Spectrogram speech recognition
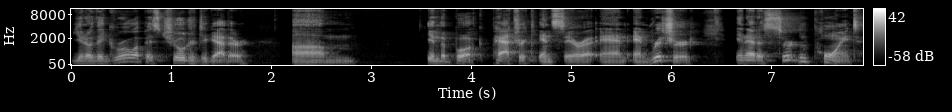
You know, they grow up as children together. Um, in the book, Patrick and Sarah and, and Richard. And at a certain point,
